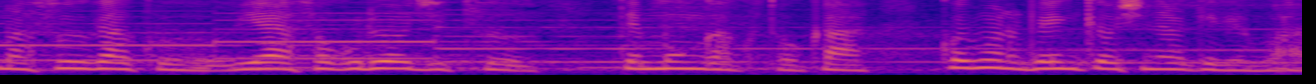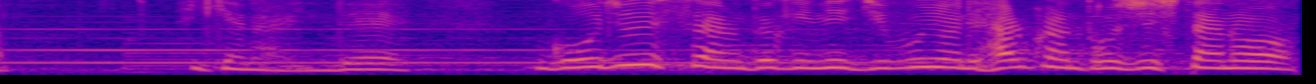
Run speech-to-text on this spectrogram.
まあ、数学や測量術天文学とかこういうものを勉強しなければいけないんで51歳の時に自分よりはるかに年下の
